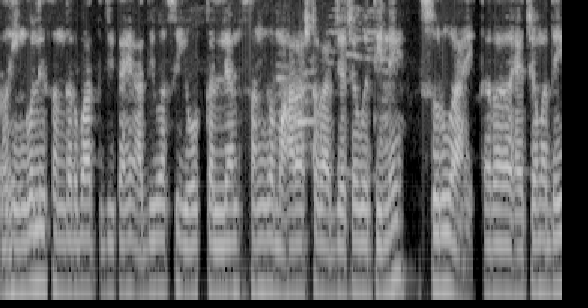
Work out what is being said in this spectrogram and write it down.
हिंगोली संदर्भात जी काही आदिवासी युवक कल्याण संघ महाराष्ट्र राज्याच्या वतीने सुरू आहे. तर ह्याच्यामध्ये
